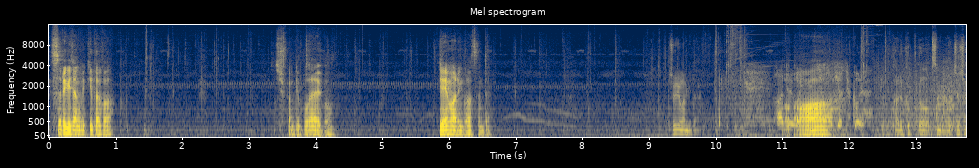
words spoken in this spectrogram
쓰레기 장비 끼다가 중요한 게 뭐야 이거 DMR인 것 같은데 조용합니다. 아 바뀌었을 거야. 바르코프가 없으면 어쩌죠?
